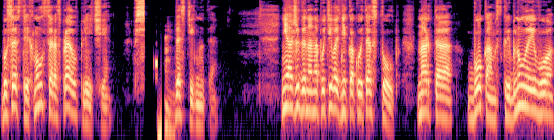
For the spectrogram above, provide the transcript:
Бусе встряхнулся, расправил плечи. Все достигнуто. Неожиданно на пути возник какой-то столб. Нарта боком скребнула его.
